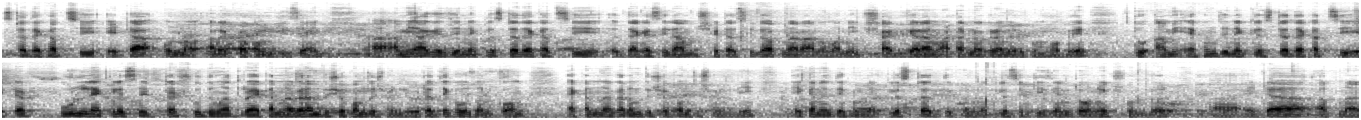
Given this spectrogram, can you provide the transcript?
নেকলেসটা দেখাচ্ছি, এটা অন্য আরেক রকম ডিজাইন আমি আগে যে নেকলেসটা দেখাচ্ছি, দেখাছিলাম, সেটা ছিল আপনার আনুমানিক ষাট গ্রাম, আটান্ন গ্রাম এরকম হবে। তো আমি এখন যে নেকলেসটা দেখাচ্ছি, এটার ফুল নেকলেস এটা শুধুমাত্র একান্ন গ্রাম দুশো পঞ্চাশ মিলি ওটা থেকে ওজন কম, একান্ন গ্রাম দুশো পঞ্চাশ মিলি। এখানে দেখুন নেকলেসটা দেখুন নেকলেসের ডিজাইনটা অনেক সুন্দর। এটা আপনার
